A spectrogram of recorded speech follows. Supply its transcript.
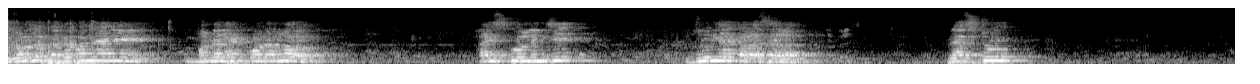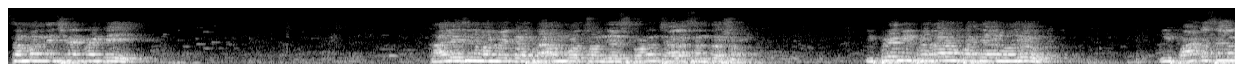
ఈరోజు పెద్ద పంజాని మండల్ హెడ్ క్వార్టర్లో హై స్కూల్ నుంచి జూనియర్ కళాశాల ప్లస్ టూ సంబంధించినటువంటి కాలేజీని మనం ఇక్కడ ప్రారంభోత్సవం చేసుకోవడం చాలా సంతోషం. ఇప్పుడే మీ ప్రధాన ఉపాధ్యాయుల వారు ఈ పాఠశాల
